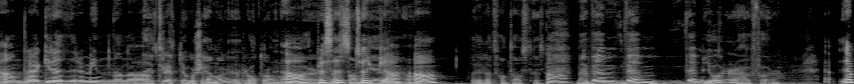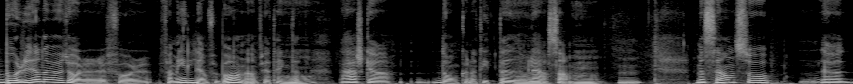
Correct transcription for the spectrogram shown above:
andra grejer och minnen. Och, det är 30 år senare vi pratar om. ja, precis. Typ mer. ja. ja. Det är rätt fantastiskt. Men vem, vem, vem gör det här för? Jag började med att göra det för familjen, för barnen. För jag tänkte att Mm, det här ska de kunna titta i och läsa. mm, Mm. Men sen så det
